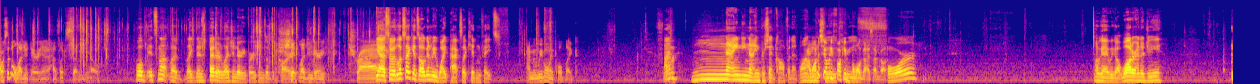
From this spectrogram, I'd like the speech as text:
How is it a legendary and it has like 70 health? Well, it's not like like there's better legendary versions of the card. Shit, legendary. Trash. Yeah, so it looks like it's all gonna be white packs like Hidden Fates. I mean, we've only pulled like. Four. I'm ninety nine percent confident. One. I wanna see how many fucking three, ball guys I've got. Four. Okay, we got Water Energy,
